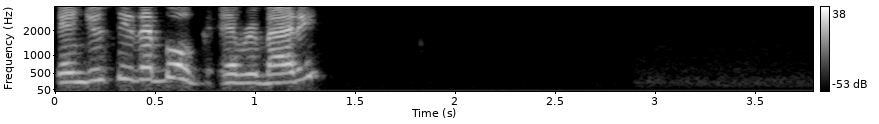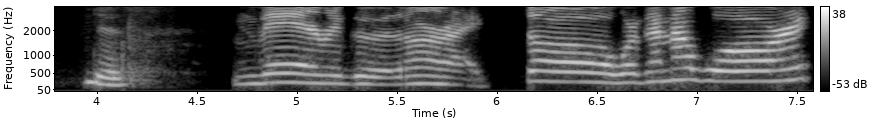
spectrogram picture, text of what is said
Can you see the book, everybody? Yes. Very good. All right. So we're gonna work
